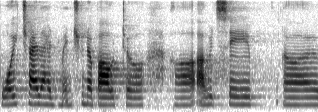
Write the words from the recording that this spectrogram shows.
boy child I had mentioned about uh, uh, I would say uh,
